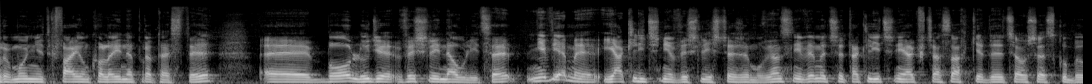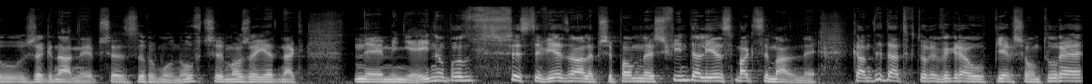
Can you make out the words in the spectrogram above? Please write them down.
Rumunii trwają kolejne protesty, bo ludzie wyszli na ulicę. Nie wiemy, jak licznie wyszli, szczerze mówiąc. Nie wiemy, czy tak licznie jak w czasach, kiedy Ceausescu był żegnany przez Rumunów, czy może jednak e, mniej. No bo wszyscy wiedzą, ale przypomnę, Szwindel jest maksymalny. Kandydat, który wygrał pierwszą turę,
